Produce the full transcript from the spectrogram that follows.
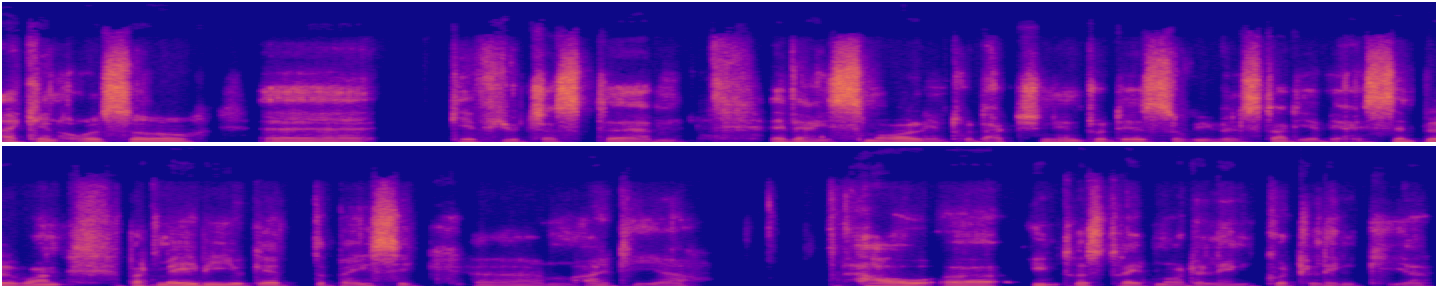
I can also uh, give you just um, a very small introduction into this. So we will study a very simple one, but maybe you get the basic um, idea how uh, interest rate modeling could link here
